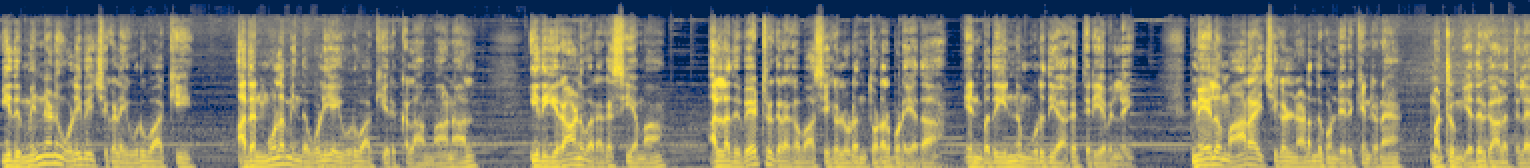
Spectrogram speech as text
இது மின்னணு ஒளிவீச்சுகளை உருவாக்கி அதன் மூலம் இந்த ஒளியை உருவாக்கி இருக்கலாம் ஆனால் இது இராணுவ ரகசியமா அல்லது வேற்று கிரகவாசிகளுடன் தொடர்புடையதா என்பது இன்னும் உறுதியாக தெரியவில்லை. மேலும் ஆராய்ச்சிகள் நடந்து கொண்டிருக்கின்றன மற்றும் எதிர்காலத்தில்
